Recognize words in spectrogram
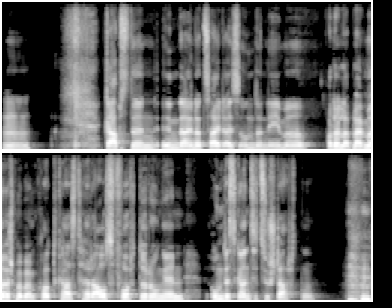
Mhm. Gab es denn in deiner Zeit als Unternehmer, oder bleiben wir erstmal beim Podcast, Herausforderungen, um das Ganze zu starten?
